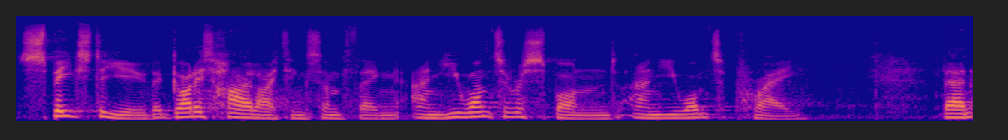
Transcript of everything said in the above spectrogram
speaks to you, that God is highlighting something, and you want to respond and you want to pray, then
